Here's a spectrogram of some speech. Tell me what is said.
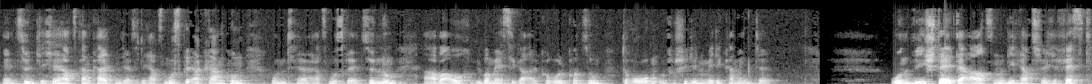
entzündliche Herzkrankheiten, also die Herzmuskelerkrankung und Herzmuskelentzündung, aber auch übermäßiger Alkoholkonsum, Drogen und verschiedene Medikamente. Und wie stellt der Arzt nun die Herzschwäche fest?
